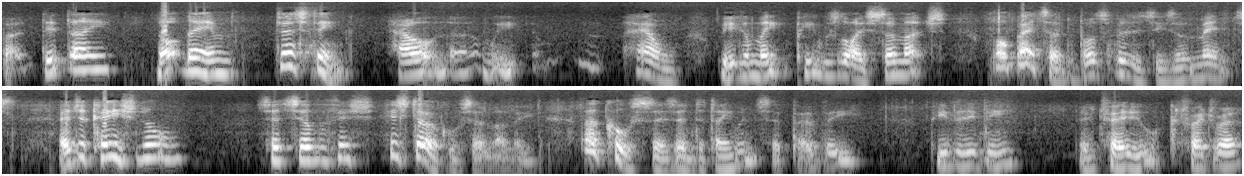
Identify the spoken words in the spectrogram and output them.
but did they? Not them. Just think how we how we can make people's lives so much more better. The possibilities are immense. Educational, said Silverfish. Historical, said Lully. Of course, says entertainment, said Peavie. PVP, the treasurer.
